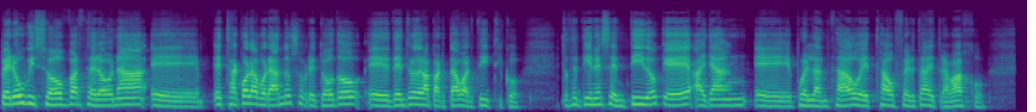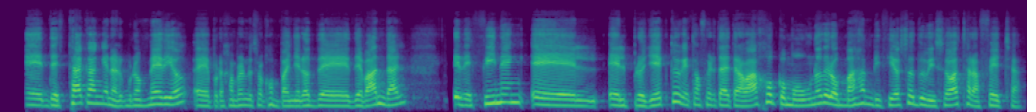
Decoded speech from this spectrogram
pero Ubisoft Barcelona eh, está colaborando sobre todo eh, dentro del apartado artístico. Entonces tiene sentido que hayan pues lanzado esta oferta de trabajo. Destacan en algunos medios, por ejemplo nuestros compañeros de, de Vandal, que definen el, el proyecto en esta oferta de trabajo como uno de los más ambiciosos de Ubisoft hasta la fecha.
